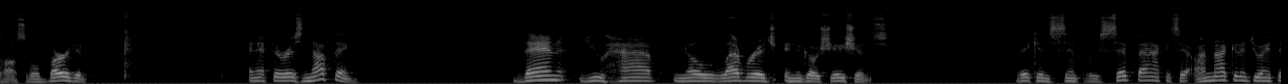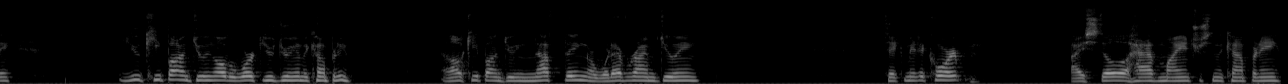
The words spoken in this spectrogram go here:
possible bargain. And if there is nothing, then you have no leverage in negotiations. They can simply sit back and say, I'm not going to do anything. You keep on doing all the work you're doing in the company. I'll keep on doing nothing or whatever I'm doing. Take me to court. I still have my interest in the company.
